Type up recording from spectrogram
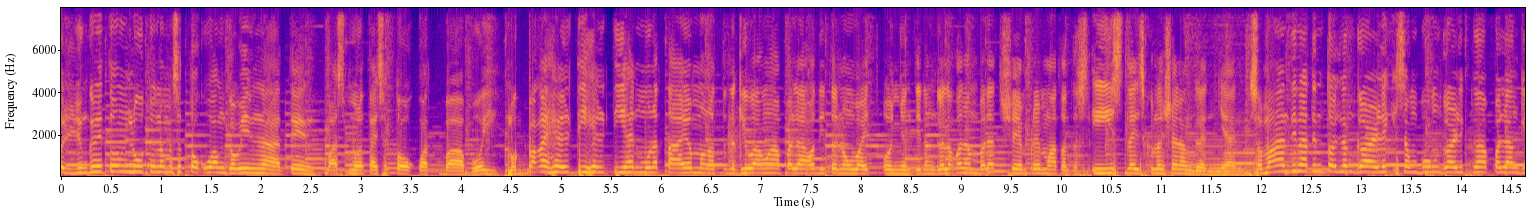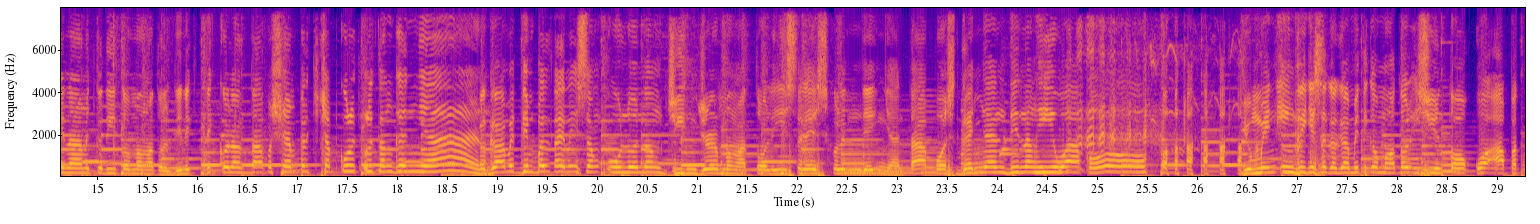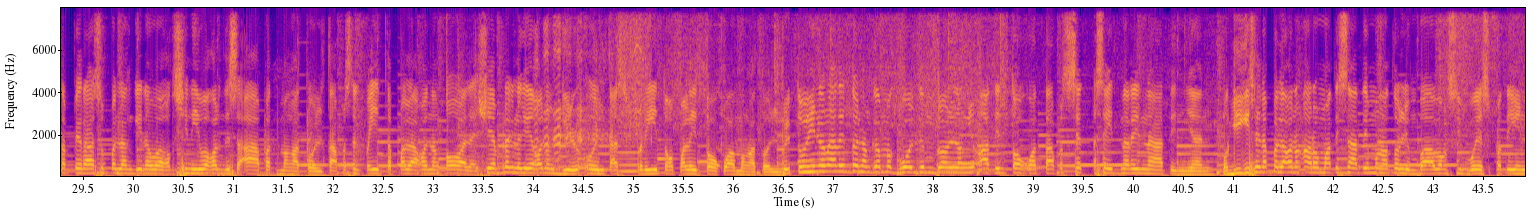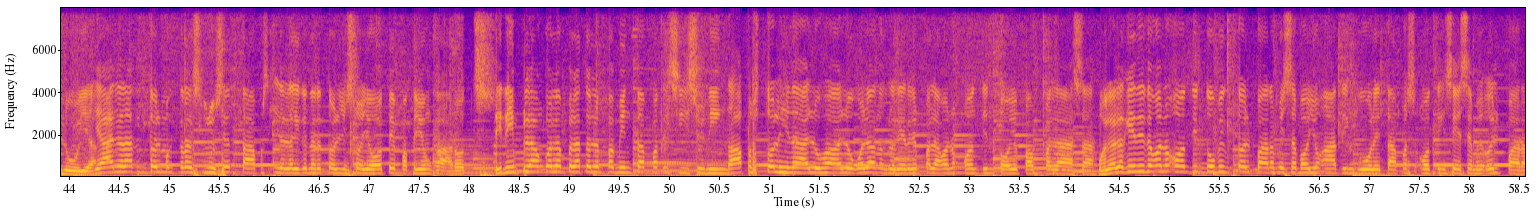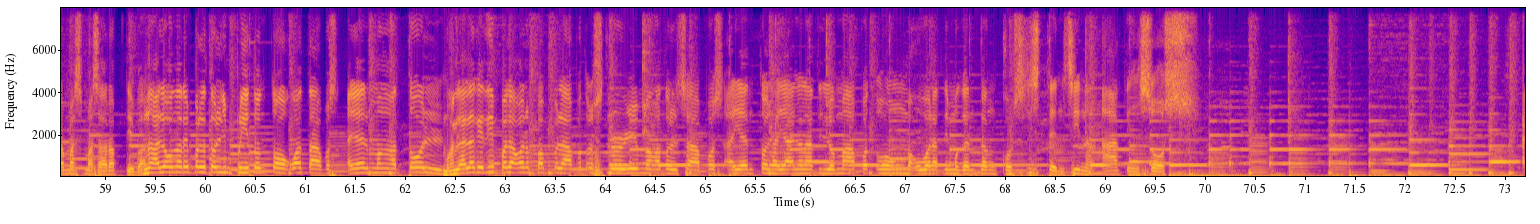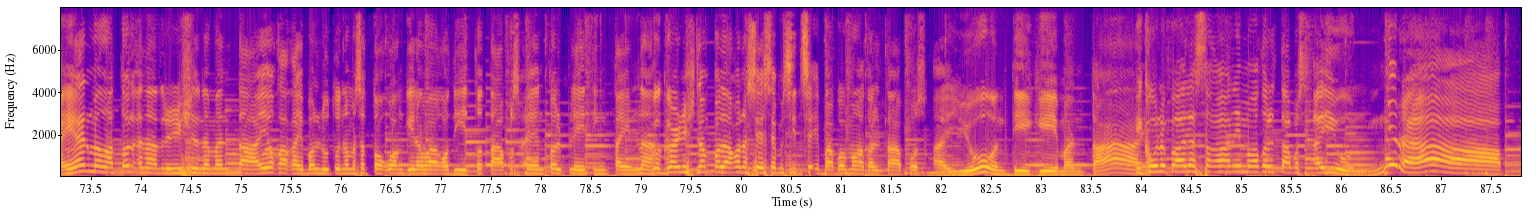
tol, yung ganitong luto naman sa tokwa ang gawin natin. Pass muna tayo sa tokwa at baboy. Magpaka-healthy-healthyhan muna tayo mga tol. Naghiwa nga pala ako dito ng white onion. Tinanggalan ko ng balat, syempre mga tol. Tapos i-slice ko lang siya ng ganyan. Samahan din natin tol ng garlic. Isang buong garlic nga pala ang ginamit ko dito mga tol. Diniktik ko lang. Tapos syempre, chop ko ulit-ulit ng ganyan. Gagamit din pala tayo ng isang ulo ng ginger mga tol. I-slice ko lang din yan. Tapos ganyan din ang hiwa ko. yung main ingredients na gagamitin ko mga tol is yung tokwa. Apat na piraso pa lang ginawa ko. Siniwa ko din sa apat mga tol. Tapos nagpainta pala ako ng kawala. Syempre naglagay ako ng gear oil. Tapos prito ko pala yung tokwa mga tol. Prituhin lang natin tol hanggang mag golden brown lang yung ating tokwa. Tapos set aside na rin natin yan. Magigisa na pala ako ng aromatics natin mga tol. Yung bawang sibuyas pati yung luya. Yan na natin tol mag-translucent. Tapos ilalagay ko na rin tol yung soyote pati yung carrots. Tinimplahan ko lang pala tol ng paminta pati seasoning. Tapos tol hinalo-halo ko lang. Naglagay rin pala ako ng onting toyo pampalasa. Maglalagay din ako ng onting tubig tol para may sabaw yung ating gulay. Tapos onting sesame oil para mas masarap, diba? Nalo ko na rin pala tol yung pritong tokwa. Tapos ayan mga tol. Maglalagay din pala ako ng pampalapot or slurry mga tol. Tapos ayan tol, hayaan lang natin lumapot o makuha natin magandang consistency ng ating sauce. Ayan mga tol, another dish na naman tayo. Kakaibang luto naman sa toko ang ginawa ko dito. Tapos ayan tol, plating time na. Gagarnish lang pala ako ng sesame seeds sa ibabaw mga tol. Tapos ayun, tiki man time. Ikaw na bahala sa kanin mga tol. Tapos ayun, nirap!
